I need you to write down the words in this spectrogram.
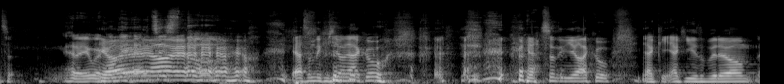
co? Hrajou jako ty herci z toho. jo. Já jsem teď viděl nějakou, já jsem teď viděl nějakou, nějaký, nějaký YouTube video, uh,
